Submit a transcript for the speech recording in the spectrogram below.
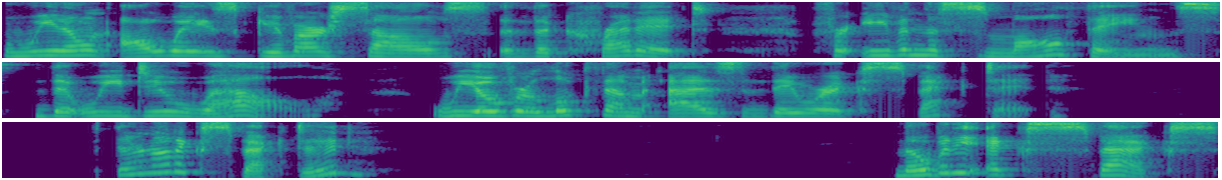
we don't always give ourselves the credit for even the small things that we do well. We overlook them as they were expected. But they're not expected. Nobody expects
